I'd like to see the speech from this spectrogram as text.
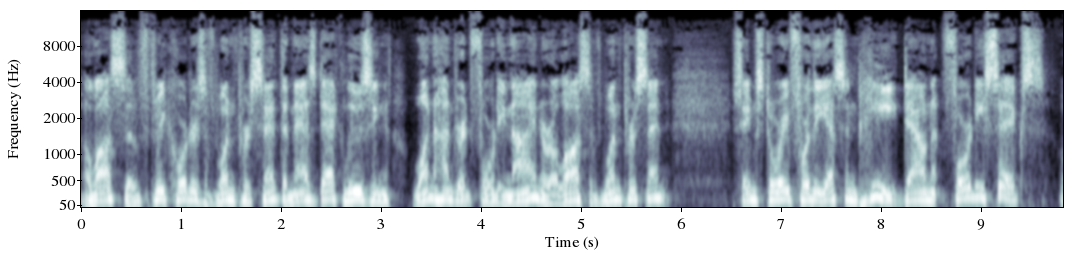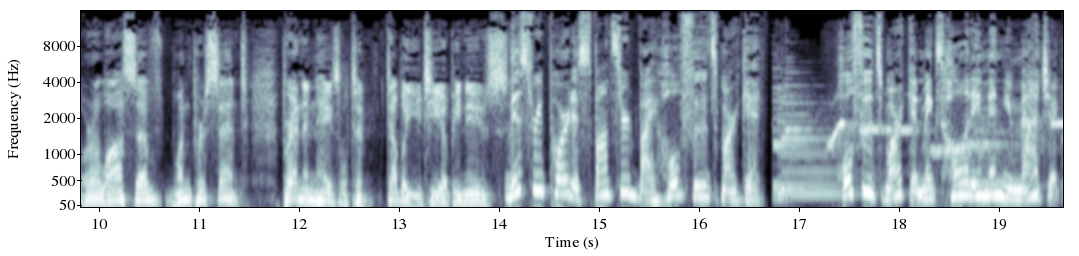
a loss of three quarters of 1%. The NASDAQ losing 149 or a loss of 1%. Same story for the S&P, down 46 or a loss of 1%. Brennan Hazelton, WTOP News. This report is sponsored by Whole Foods Market. Whole Foods Market makes holiday menu magic.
